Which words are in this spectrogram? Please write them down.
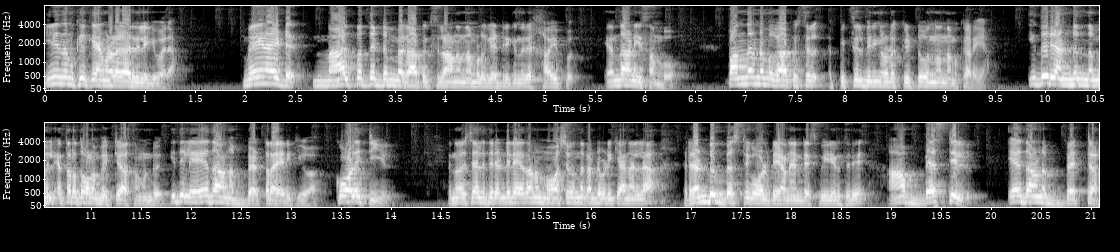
ഇനി നമുക്ക് ക്യാമറയുടെ കാര്യത്തിലേക്ക് വരാം. മെയിനായിട്ട് നാൽപ്പത്തെട്ട് മെഗാ പിക്സലാണ് നമ്മൾ കേട്ടിരിക്കുന്ന ഒരു ഹൈപ്പ് എന്താണ് ഈ സംഭവം? പന്ത്രണ്ട് മെഗാ പിക്സൽ പിക്സൽ ബിരിങ്ങളോട് കിട്ടുമെന്ന് നമുക്കറിയാം. ഇത് രണ്ടും തമ്മിൽ എത്രത്തോളം വ്യത്യാസമുണ്ട്? ഇതിൽ ഏതാണ് ബെറ്റർ ആയിരിക്കുക? ക്വാളിറ്റിയിൽ എന്ന് വെച്ചാൽ ഇത് രണ്ടിൽ ഏതാണ് മോശമെന്ന് കണ്ടുപിടിക്കാനല്ല രണ്ടും ബെസ്റ്റ് ക്വാളിറ്റിയാണ് എന്റെ എക്സ്പീരിയൻസിൽ ആ ബെസ്റ്റിൽ ഏതാണ് ബെറ്റർ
